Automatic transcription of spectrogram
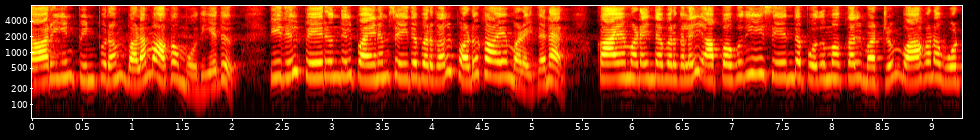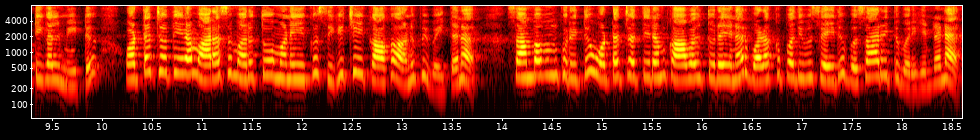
லாரியின் பின்புறம் பலமாக மோதியது. இதில் பேருந்தில் பயணம் செய்தவர்கள் படுகாயமடைந்தனர். காயமடைந்தவர்களை அப்பகுதியை சேர்ந்த பொதுமக்கள் மற்றும் வாகன ஓட்டிகள் மீட்டு ஒட்டச்சத்திரம் அரசு மருத்துவமனைக்கு சிகிச்சைக்காக அனுப்பி வைத்தனர். சம்பவம் குறித்து ஒட்டச்சத்திரம் காவல்துறையினர் வழக்கு பதிவு செய்து விசாரித்து வருகின்றனர்.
